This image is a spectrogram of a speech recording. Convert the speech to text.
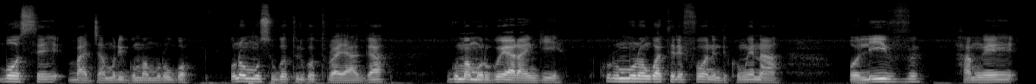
bose baja muri guma mu rugo. Uno munsi ubwo turiko turayaga guma mu rugo yarangiye. Kuri umurongo wa telefone ndi kumwe na olive hamwe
